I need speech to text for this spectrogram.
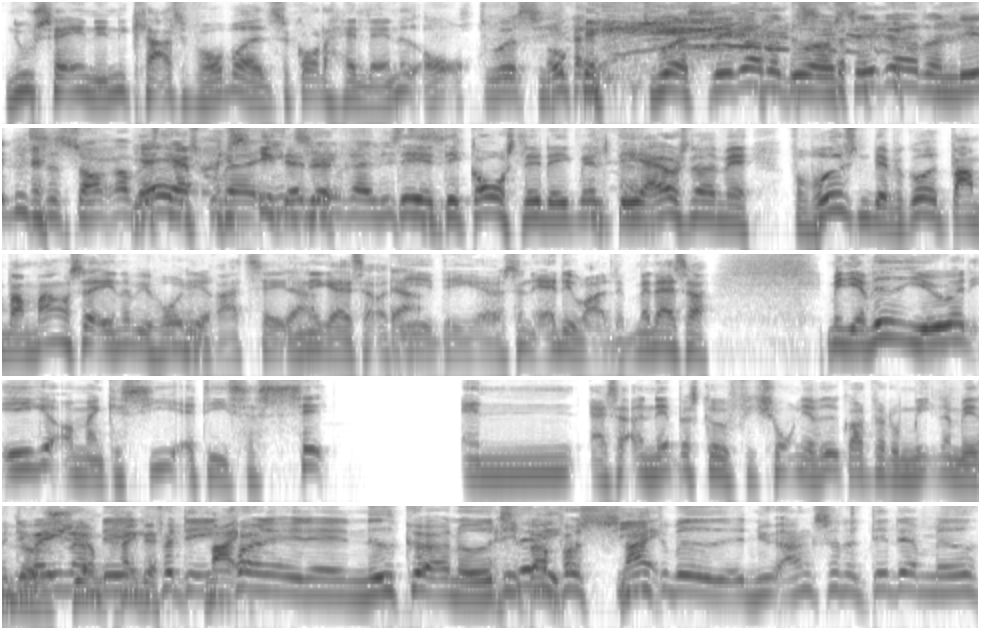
nu er sagen endelig klar til forberedelse, så går der halvandet år. Du har sikkert, okay. du har sikkert, du har sikkert der 19 sæsoner, hvis ja, ja, det skulle være en det, realistisk. Det, det, går slet ikke, vel? Det er jo sådan noget med, forbrydelsen bliver begået, bang, bang, bang, og så ender vi hurtigt mm. i retssalen, ja. ikke? Altså, og ja. det, det, sådan er det jo aldrig. Men altså, men jeg ved i øvrigt ikke, om man kan sige, at det i sig selv er, altså, er nemt at skrive fiktion. Jeg ved godt, hvad du mener med det. Men det var ikke, det er ikke for, det er ikke for at nedgøre noget. Det er bare for at sige, Nej. du ved, nuancerne, det der med,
